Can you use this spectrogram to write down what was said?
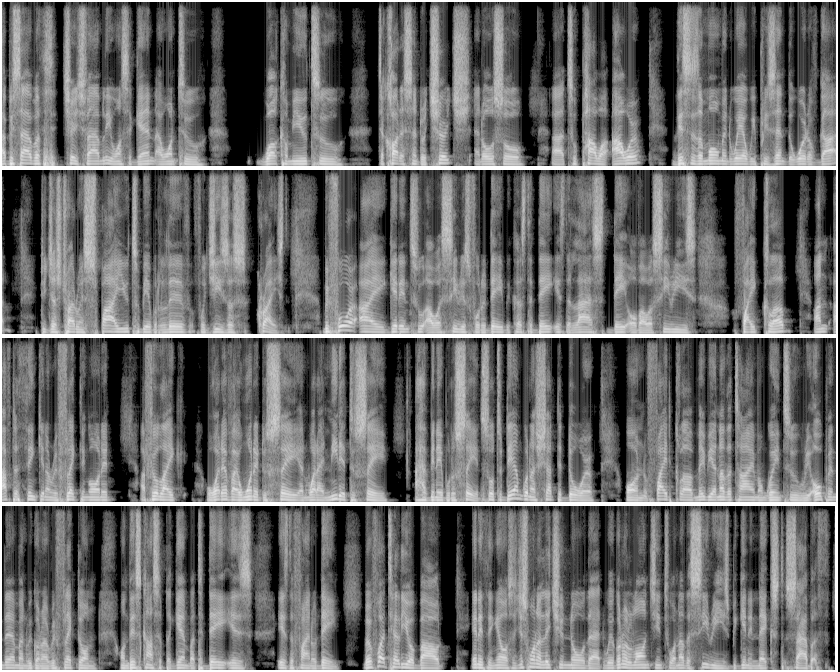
Happy Sabbath, church family. Once again, I want to welcome you to Jakarta Central Church and also uh, to Power Hour. This is a moment where we present the Word of God to just try to inspire you to be able to live for Jesus Christ. Before I get into our series for today, because today is the last day of our series, Fight Club, and after thinking and reflecting on it, I feel like whatever I wanted to say and what I needed to say, I have been able to say it. So today I'm going to shut the door on Fight Club. Maybe another time I'm going to reopen them and we're going to reflect on, on this concept again. But today is, is the final day. But before I tell you about anything else, I just want to let you know that we're going to launch into another series beginning next Sabbath.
